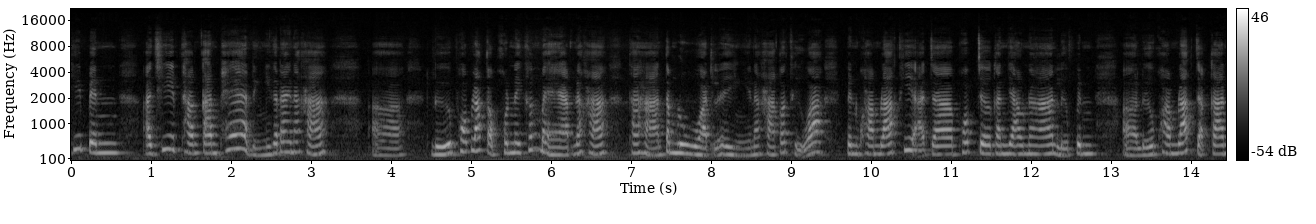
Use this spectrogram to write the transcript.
ที่เป็นอาชีพทางการแพทย์อย่างนี้ก็ได้นะคะ หรือพบรักกับคนในเครื่องแบบนะคะ ทหารตำรวจอะไรอย่างนี้นะคะ ก็ถือว่าเป็นความรักที่อาจจะพบเจอกันยาวนาน หรือเป็นหรือความรักจากการ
